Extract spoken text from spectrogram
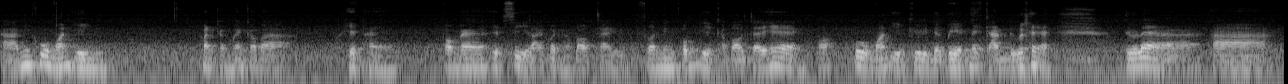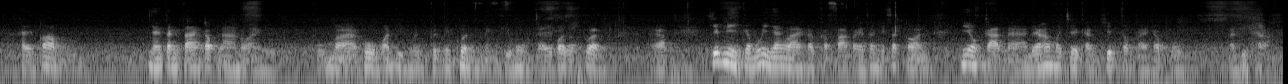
ถามมีคู่มันอิง มันก็เหมือนกับว่าเฮ็ดให้ พ่อแม่เอฟซีหลายคนก็เบาใจ ส่วนหนึ่งผมเองก็เบาใจแห้งเพราะคู่มันอิงคือเดอะเบสในการดูแลดูแลอ่าให้ความย่างต่างๆกับหลาหน่อย ผมว่าคู่มันอีกมันเป็นคนหนึ่งที่หูใจพอสมควรนะครับคลิปนี้ก็ไม่มีอย่างไรครับกับฝากไปทั้งนี้สักก่อนมีโอกาสหน้าเดี๋ยวเข้ามาเจอกันคลิปต่อไปครับผมสวัสดีครับ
